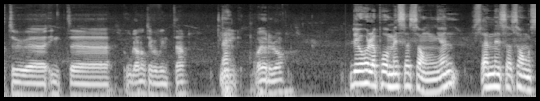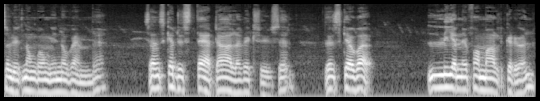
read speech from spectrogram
att du eh, inte odlar någonting på vintern. Nej. Vad gör du då? Du håller på med säsongen. Sen är säsongen slut någon gång i november. Sen ska du städa alla växthusen. Den ska vara len från allgrön.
